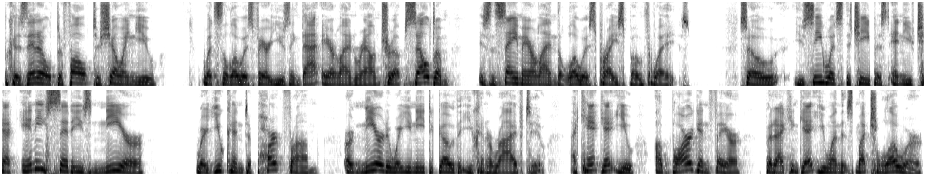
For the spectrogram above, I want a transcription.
because then it'll default to showing you what's the lowest fare using that airline round trip. Seldom is the same airline the lowest price both ways. So you see what's the cheapest and you check any cities near where you can depart from or near to where you need to go that you can arrive to. I can't get you a bargain fare, but I can get you one that's much lower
